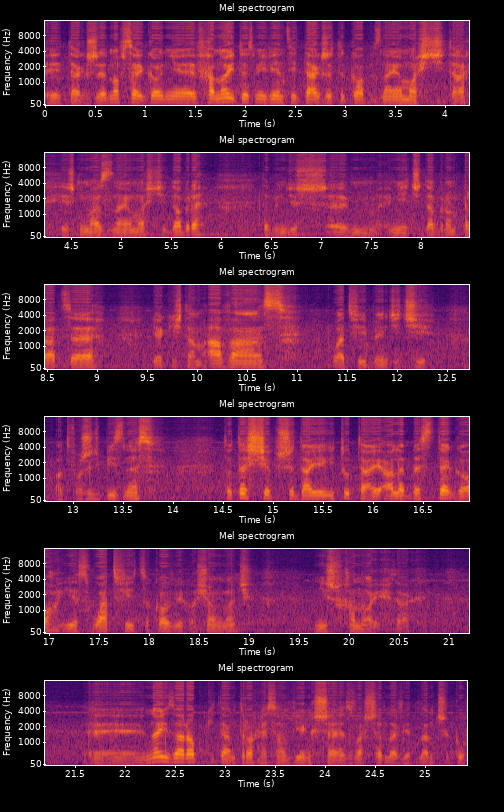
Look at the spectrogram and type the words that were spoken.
E, Także no w Saigonie, w Hanoi to jest mniej więcej tak, że tylko znajomości, tak? Jeśli masz znajomości dobre, to będziesz mieć dobrą pracę, jakiś tam awans, łatwiej będzie Ci otworzyć biznes. To też się przydaje i tutaj, ale bez tego jest łatwiej cokolwiek osiągnąć niż w Hanoi, tak? E, No i zarobki tam trochę są większe, zwłaszcza dla Wietnamczyków,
